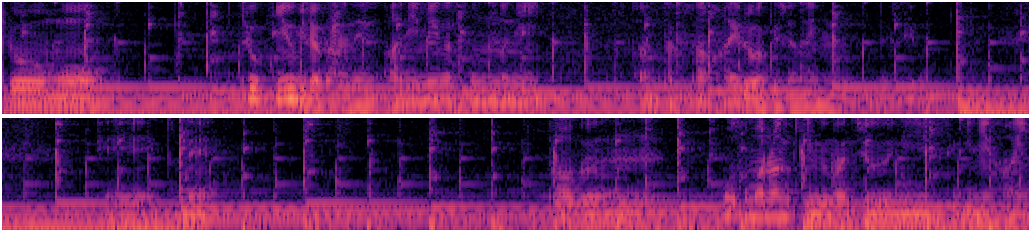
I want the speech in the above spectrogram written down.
今日も今日金曜日だからねアニメがそんなにあのたくさん入るわけじゃないんですよ。分王様ランキングが12時過ぎに入っ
